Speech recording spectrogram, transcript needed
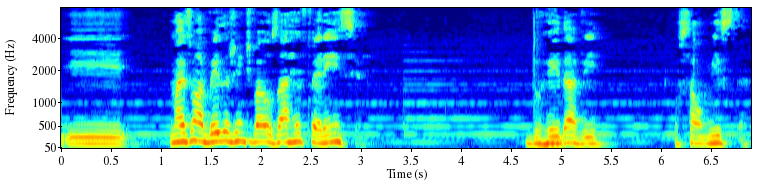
E mais uma vez a gente vai usar a referência do rei Davi, o salmista.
